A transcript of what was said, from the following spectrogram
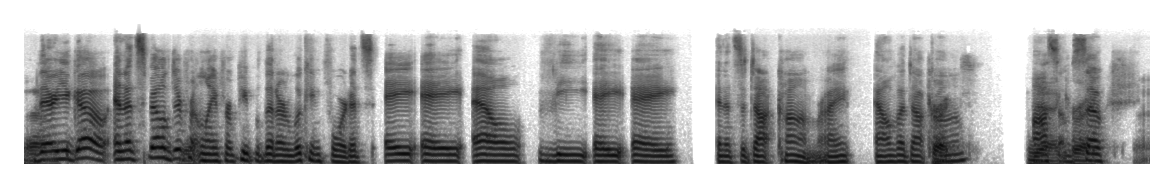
um, there you go. And it's spelled differently yeah. for people that are looking for it. It's A A L V A A and it's a dot com, right? Alva.com. Correct. Awesome. Yeah, so if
